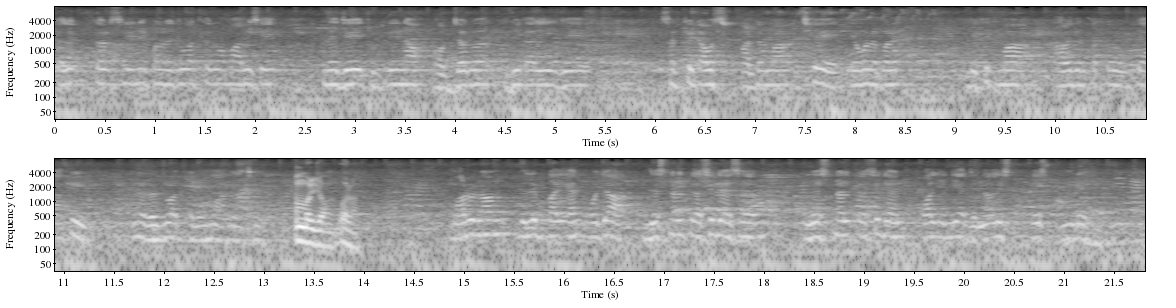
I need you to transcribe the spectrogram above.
કલેક્ટર શ્રીને પણ રજૂઆત કરવામાં આવી છે અને જે ચૂંટણીના ઓબ્ઝર્વર અધિકારી જે સર્કિટ હાઉસ પાટણમાં છે તેઓને પણ લિખિતમાં આવેદનપત્ર રૂપે આપી અને રજૂઆત કરવામાં આવી છે. બોલો. મારું નામ Dilipbhai N Oza national president national president all India journalist press foundation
